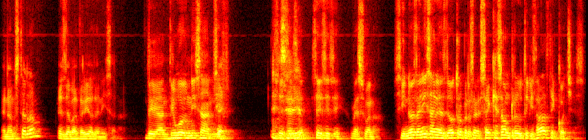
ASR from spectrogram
en Ámsterdam, es de baterías de Nissan. De antiguos Nissan sí. Sí, sí, sí, sí, me suena. Si no es de Nissan, es de otro, pero sé que son reutilizadas de coches.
